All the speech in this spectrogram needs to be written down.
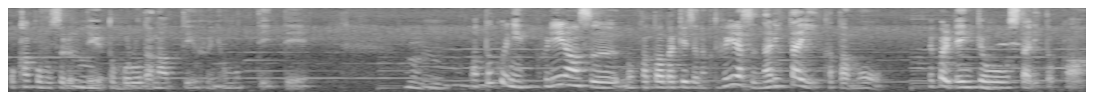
こう確保するっていうところだなっていうふうに思っていて。うんうん。まあ、特にフリーランスの方だけじゃなくてフリーランスになりたい方もやっぱり勉強をしたりとか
